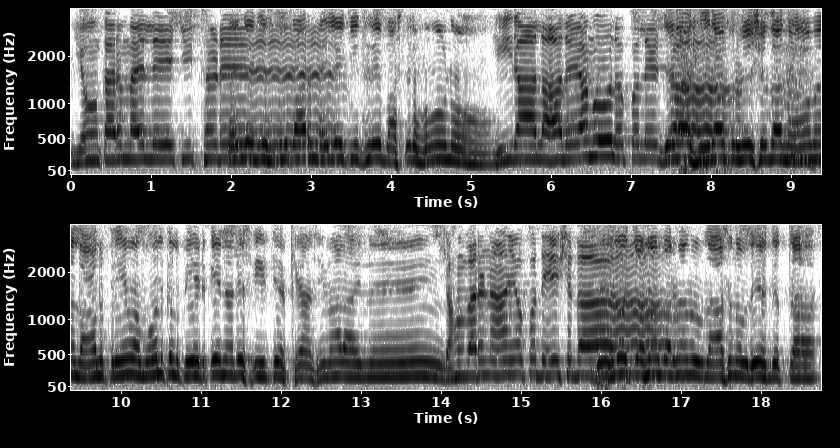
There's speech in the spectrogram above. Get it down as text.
ਜਿਉ ਕਰ ਮੈਲੇ ਚੀਥੜੇ। ਕਹਿੰਦੇ ਜਿਸ ਪ੍ਰਕਾਰ ਮੇਲੇ ਚੀਥਰੇ ਵਸਤਰ ਹੋਣ। ਹੀਰਾ ਲਾਲ ਅਮੋਲ ਪਲੇਟਾ। ਜਿਹੜਾ ਹੀਰਾ ਪ੍ਰਵੇਸ਼ਰ ਦਾ ਨਾਮ ਹੈ ਲਾਲ ਪ੍ਰੇਮ ਅਮੋਲਕ ਲਪੇਟ ਕੇ ਇਹਨਾਂ ਦੇ ਸਰੀਰ 'ਚ ਰੱਖਿਆ ਸੀ ਮਹਾਰਾਜ ਨੇ। ਚਹੁ ਵਰਨਾ ਉਪਦੇਸ਼ ਦਾ। ਦੇਖ ਲਓ ਚਾਹਾਂ ਵਰਨਾਂ ਨੂੰ ਰਵਿਦਾਸ ਨੇ ਉਪਦੇਸ਼ ਦਿੱਤਾ।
